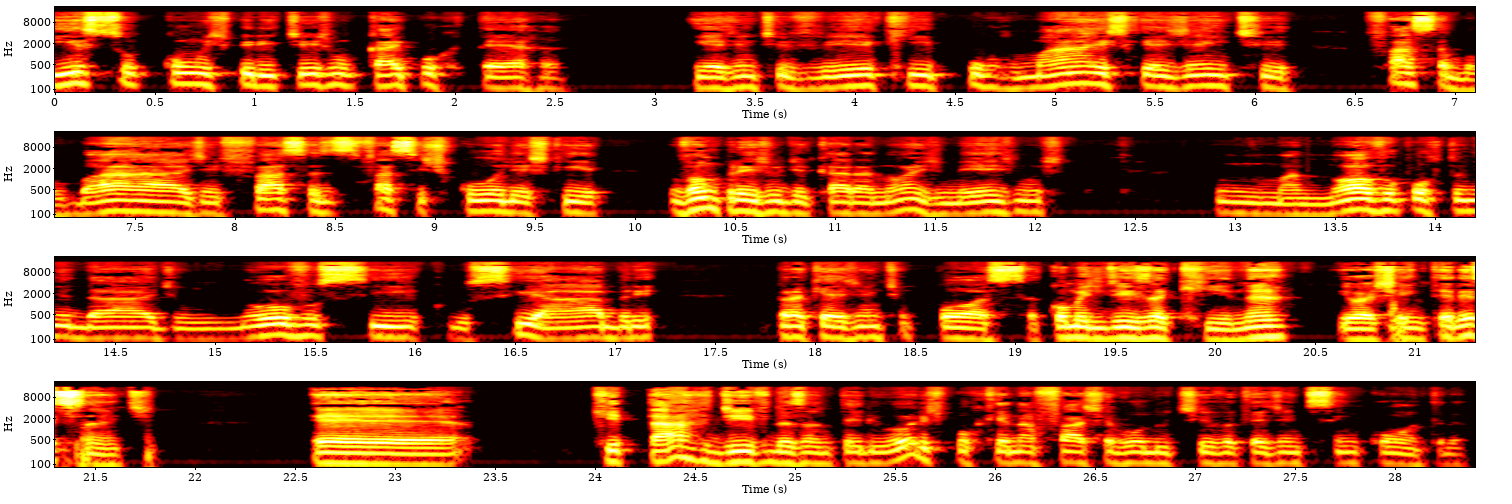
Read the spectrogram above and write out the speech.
isso com o Espiritismo cai por terra. E a gente vê que, por mais que a gente faça bobagem, faça, faça escolhas que vão prejudicar a nós mesmos, uma nova oportunidade, um novo ciclo se abre para que a gente possa, como ele diz aqui, né? Eu achei interessante. É, quitar dívidas anteriores, porque na faixa evolutiva que a gente se encontra,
